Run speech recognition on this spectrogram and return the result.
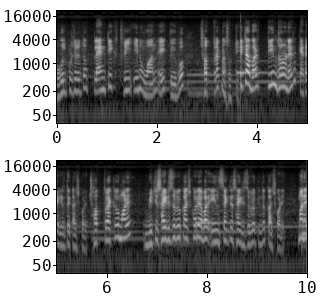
বহুল প্রচলিত প্ল্যান্টিক থ্রি ইন ওয়ান এই জৈব ছত্রাকনাশকটি। এটা আবার তিন ধরনের ক্যাটাগরিতে কাজ করে। ছত্রাকেও মারে মিটিসাইড হিসেবেও কাজ করে, আবার ইনসেক্টিসাইড হিসেবেও কিন্তু কাজ করে। মানে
